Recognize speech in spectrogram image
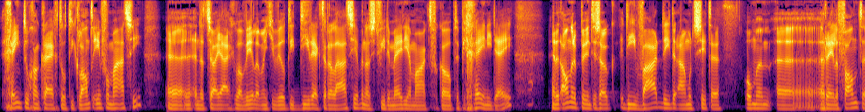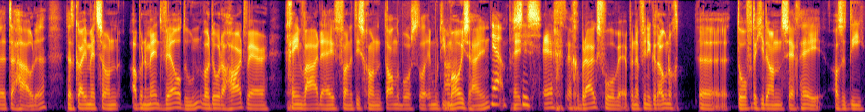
geen toegang krijgt tot die klantinformatie. Uh, en dat zou je eigenlijk wel willen, want je wilt die directe relatie hebben. En als je het via de mediamarkt verkoopt, heb je geen idee. En het andere punt is ook die waarde die eraan moet zitten om hem uh, relevant uh, te houden. Dat kan je met zo'n abonnement wel doen, waardoor de hardware geen waarde heeft van het is gewoon een tandenborstel en moet die mooi zijn. Ja, precies. Nee, het is echt een gebruiksvoorwerp. En dan vind ik het ook nog uh, tof dat je dan zegt: hé, hey, als ik die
